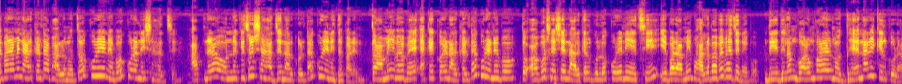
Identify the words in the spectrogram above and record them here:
এবার আমি নারকেলটা ভালো মতো কুড়িয়ে নেব কুড়ানির সাহায্যে। আপনারা অন্য কিছুর সাহায্যে নারকেলটা কুড়িয়ে নিতে পারেন। তো আমি এভাবে এক এক করে নারকেলটা কুড়ে নেব। তো অবশেষে নারকেলগুলো কুড়ে নিয়েছি, এবার আমি ভালোভাবে ভেজে নেব। দিয়ে দিলাম গরম কড়াইয়ের মধ্যে নারিকেল কুড়া।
